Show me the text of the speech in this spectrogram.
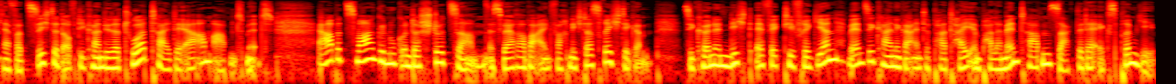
Er verzichtet auf die Kandidatur, teilte er am Abend mit. Er habe zwar genug Unterstützer, es wäre aber einfach nicht das Richtige. Sie können nicht effektiv regieren, wenn sie keine geeinte Partei im Parlament haben, sagte der Ex-Premier.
